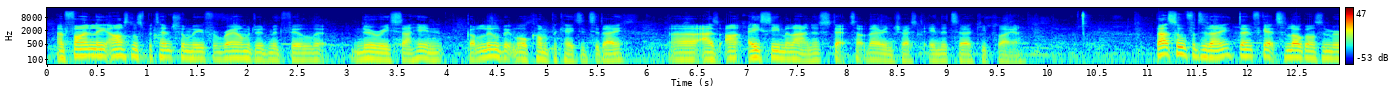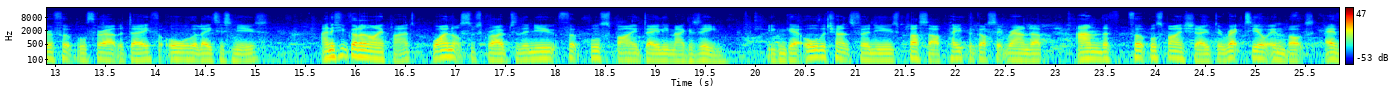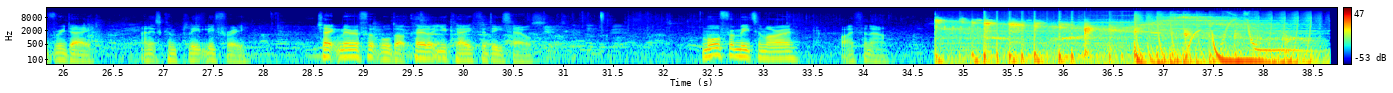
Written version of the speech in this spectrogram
And finally, Arsenal's potential move for Real Madrid midfielder Nuri Sahin got a little bit more complicated today uh, as AC Milan have stepped up their interest in the Turkey player. That's all for today. Don't forget to log on to Mirror Football throughout the day for all the latest news. And if you've got an iPad, why not subscribe to the new Football Spy Daily magazine? You can get all the transfer news plus our paper gossip roundup and the Football Spy show direct to your inbox every day. And it's completely free. Check mirrorfootball.co.uk for details. More from me tomorrow. Bye for now.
